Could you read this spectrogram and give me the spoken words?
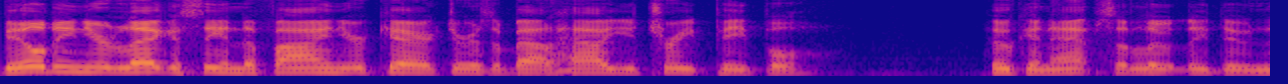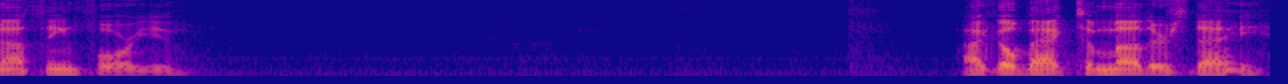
building your legacy and defining your character is about how you treat people who can absolutely do nothing for you. I go back to Mother's Day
